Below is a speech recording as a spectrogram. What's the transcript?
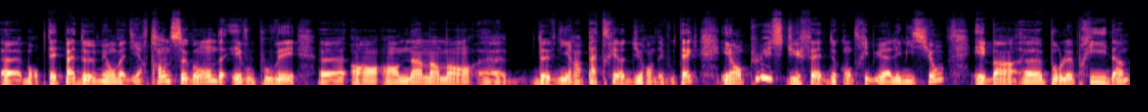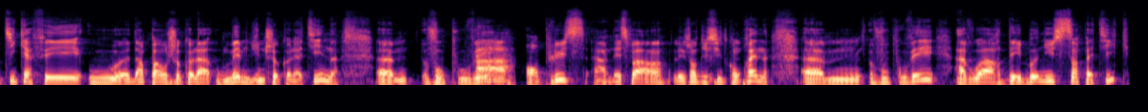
Euh, bon, peut-être pas deux, mais on va dire 30 secondes. Et vous pouvez euh, en, un moment devenir un patriote du rendez-vous tech. Et en plus du fait de contribuer à l'émission, eh ben, euh, pour le prix d'un petit café ou euh, d'un pain au chocolat ou même d'une chocolatine, euh, vous pouvez ah. en plus, ah, n'est-ce pas, hein, les gens du Sud comprennent, vous pouvez avoir des bonus sympathiques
